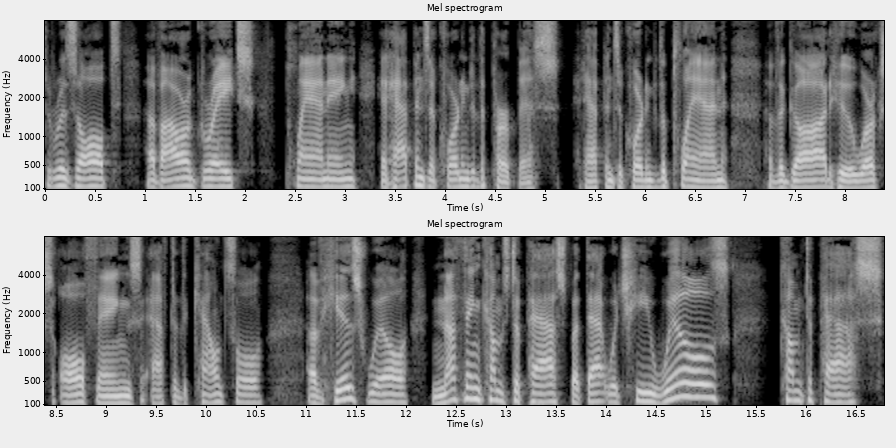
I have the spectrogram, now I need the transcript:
the result of our great planning. It happens according to the purpose. It happens according to the plan of the God who works all things after the counsel of his will. Nothing comes to pass but that which he wills come to pass.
